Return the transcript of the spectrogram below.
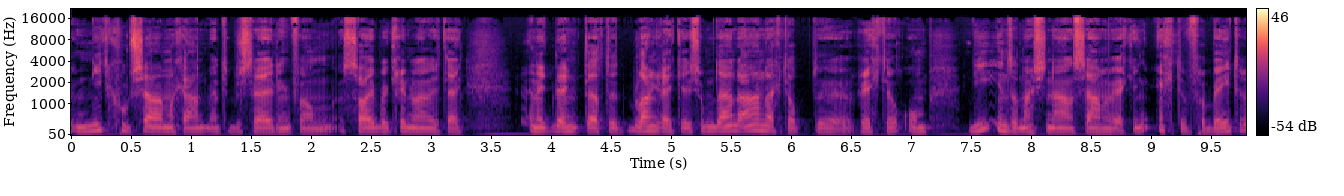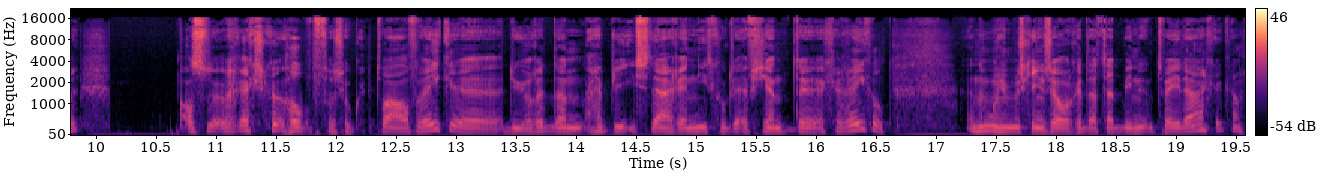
niet goed samengaand met de bestrijding van cybercriminaliteit. En ik denk dat het belangrijk is om daar de aandacht op te richten... om die internationale samenwerking echt te verbeteren. Als rechtshulpverzoeken twaalf weken eh, duren... dan heb je iets daarin niet goed efficiënt geregeld. En dan moet je misschien zorgen dat dat binnen twee dagen kan.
